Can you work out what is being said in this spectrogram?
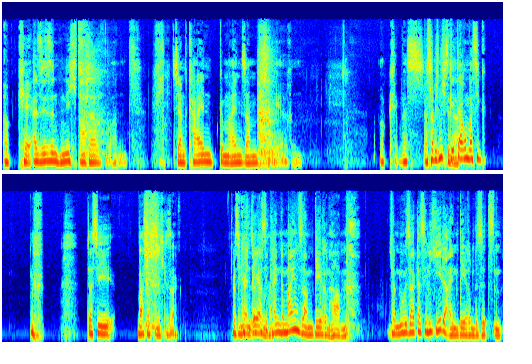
Okay, also sie sind nicht verwandt. Sie haben keinen gemeinsamen Bären. Okay, was? Das habe ich nicht Es geht gesagt. darum, was sie, dass sie, was hast du nicht gesagt? Dass sie keinen gesagt, Bären dass sie haben. keinen gemeinsamen Bären haben. Ich habe nur gesagt, dass sie nicht jeder einen Bären besitzen.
